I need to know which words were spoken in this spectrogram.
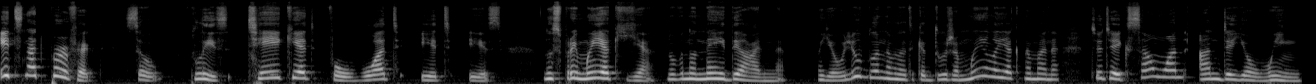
It's not perfect, so please take it for what it is. Ну, сприйми як є. Ну, воно не ідеальне. Моє улюблене, воно таке дуже миле, як на мене. To take someone under your wing.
